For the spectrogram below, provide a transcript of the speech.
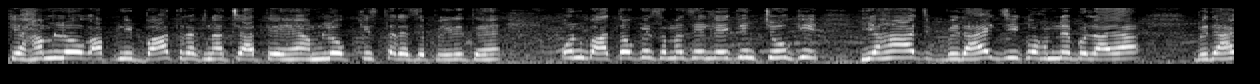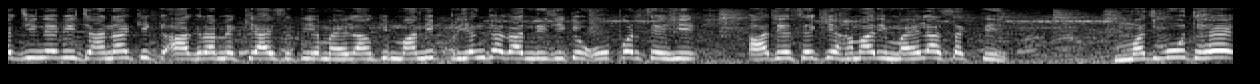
कि हम लोग अपनी बात रखना चाहते हैं हम लोग किस तरह से पीड़ित हैं उन बातों के समझ। लेकिन चूँकि यहाँ आज विधायक जी को हमने बुलाया विधायक जी ने भी जाना कि आगरा में क्या स्थिति है महिलाओं की। माननीय प्रियंका गांधी जी के ऊपर से ही आदेश है कि हमारी महिला शक्ति मज़बूत है।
